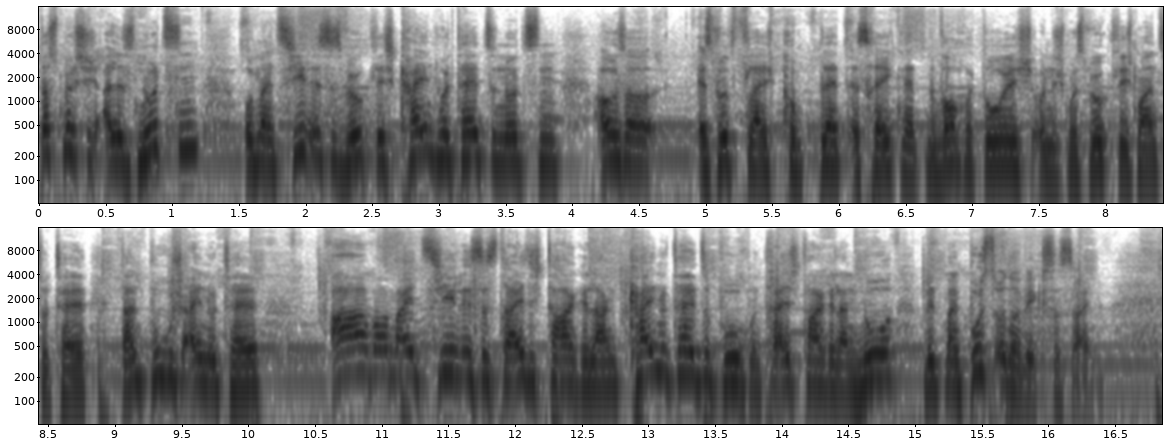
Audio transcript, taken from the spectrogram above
das möchte ich alles nutzen und mein Ziel ist es wirklich, kein Hotel zu nutzen, außer es wird vielleicht komplett, es regnet eine Woche durch und ich muss wirklich mal ins Hotel. Dann buche ich ein Hotel. Aber mein Ziel ist es, 30 Tage lang kein Hotel zu buchen und 30 Tage lang nur mit meinem Bus unterwegs zu sein.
